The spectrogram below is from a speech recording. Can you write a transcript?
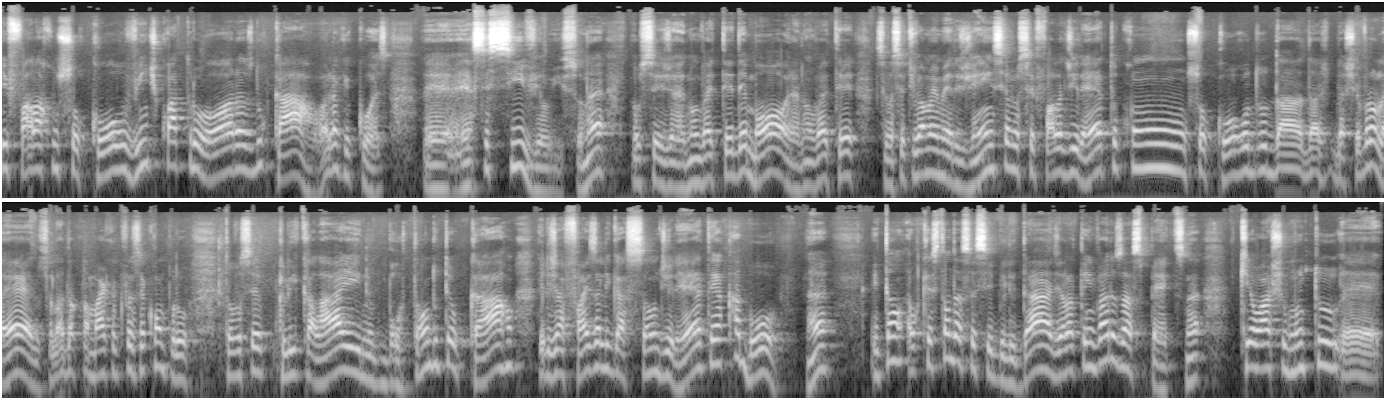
e fala com socorro 24 horas do carro. Olha que coisa. É, é, acessível isso, né? Ou seja, não vai ter demora, não vai ter. Se você tiver uma emergência, você fala direto com o socorro do, da, da, da Chevrolet, sei lá da marca que você comprou. Então você clica lá e no botão do teu carro ele já faz a ligação direta e acabou, né? Então, a questão da acessibilidade, ela tem vários aspectos, né? Que eu acho muito é,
